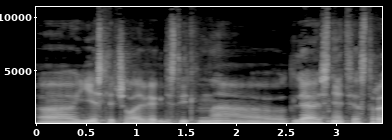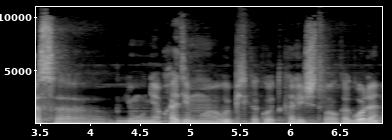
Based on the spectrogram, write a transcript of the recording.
э, если человек действительно для снятия стресса ему необходимо выпить какое-то количество алкоголя,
